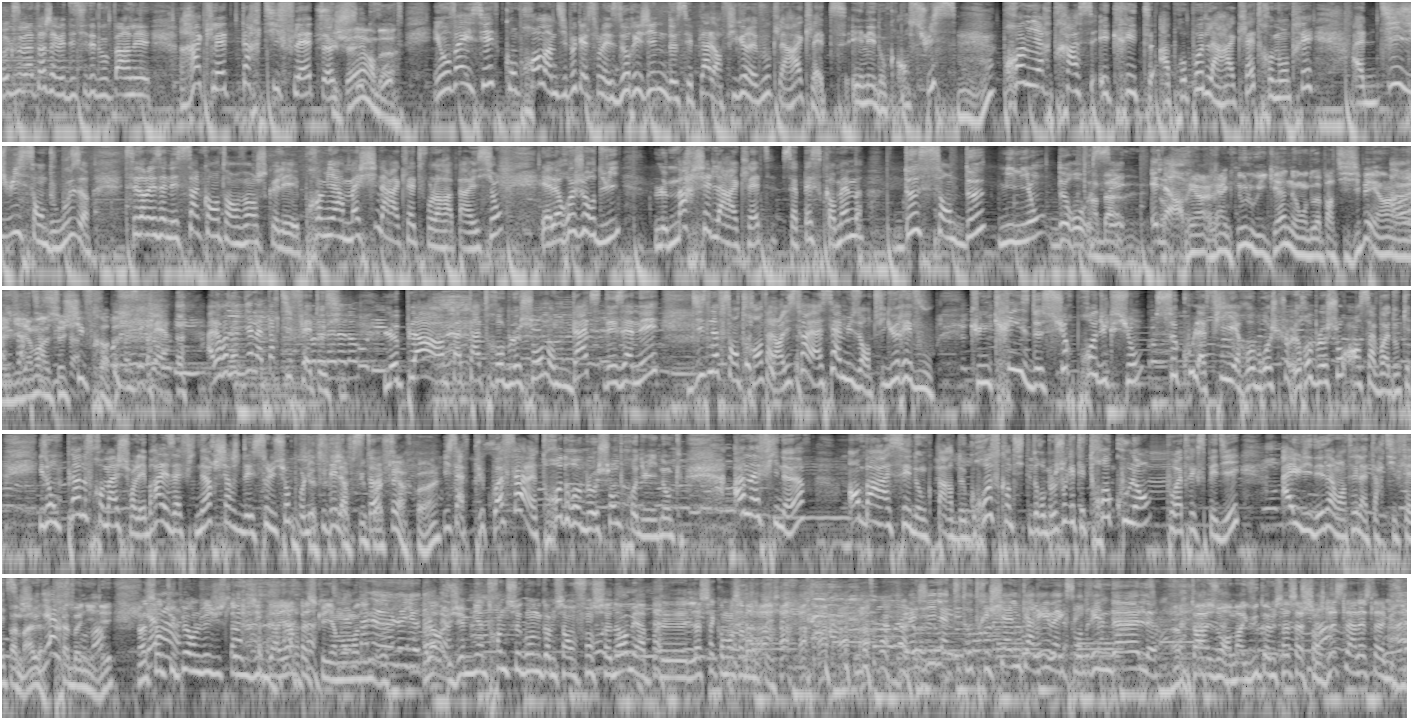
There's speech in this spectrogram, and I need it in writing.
Donc ce matin, j'avais décidé de vous parler raclette, tartiflette, choucroute. Et on va essayer de comprendre un petit peu quelles sont les origines de ces plats. Alors figurez-vous que la raclette est née donc en Suisse. Mhm. Première trace écrite à propos de la raclette remonterait à 1812. C'est dans les années 50 en revanche que les premières machines à raclette font leur apparition. Et alors aujourd'hui, le marché de la raclette, ça pèse quand même 202 millions d'euros. Ah bah, C'est énorme. Rien, rien que nous, le week-end, on doit participer, hein, Ah, évidemment, à ce chiffre. C'est clair. Alors on aime bien la tartiflette aussi. Le plat, hein, patate reblochon, donc date des années 1930. Alors l'histoire est assez amusante. Figurez-vous qu'une crise de surproduction secoue la filière reblochon, reblochon en Savoie. Donc ils ont plein de fromage sur les bras. Les affineurs cherchent des solutions pour Ils savent- liquider ils leur savent plus quoi faire, quoi, hein. Ils savent plus quoi faire. Il y a trop de reblochons produits. Donc un affineur embarrassé donc par de grosses quantités de reblochons qui étaient trop coulants pour être expédiés, a eu l'idée d'inventer la tartiflette. Pas C'est mal, génial, très bonne hein. idée. Vincent, Et tu alors, peux enlever juste la musique derrière parce qu'il y a un moment donné. Alors, j'aime bien 30 secondes comme ça en fond sonore, mais après, euh, là, ça commence à monter. Imagine la petite Autrichienne qui arrive avec son drindle. Ah, T'as raison, remarque, vu comme ça, ça change. Laisse-la, laisse-la la musique.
